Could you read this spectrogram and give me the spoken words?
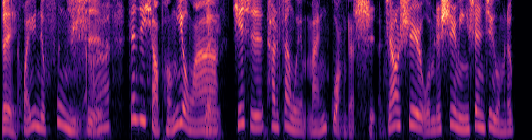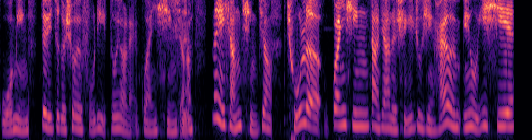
对，怀孕的妇女啊，甚至小朋友啊，对，其实它的范围蛮广的。是，只要是我们的市民，甚至于我们的国民，对于这个社会福利都要来关心的。那也想请教，除了关心大家的食衣住行，还有没有一些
